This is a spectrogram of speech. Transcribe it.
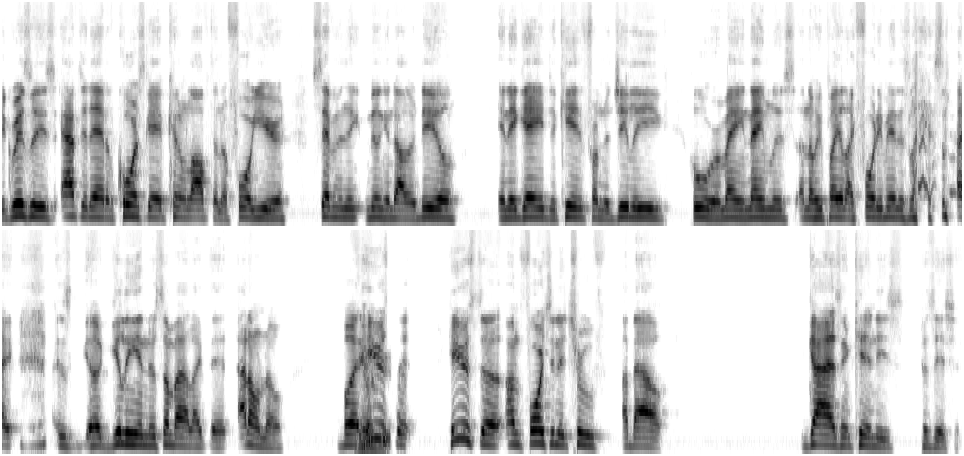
the Grizzlies, after that, of course, gave Kevin Lofton a four-year, seven million dollar deal, and they gave the kid from the G League who will remain nameless. I know he played like 40 minutes last night. It's uh, Gillian or somebody like that. I don't know. But here's the here's the unfortunate truth about guys in Kennedy's position.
